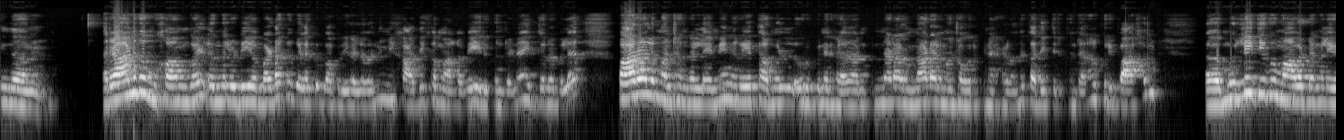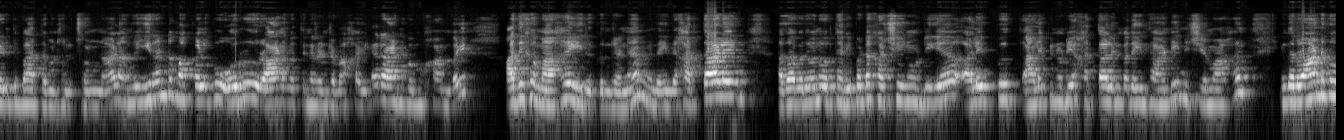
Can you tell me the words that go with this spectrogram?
இந்த ராணுவ முகாம்கள் எங்களுடைய வடக்கு கிழக்கு பகுதிகளில் வந்து மிக அதிகமாகவே இருக்கின்றன. இத்தொடர்பில் பாராளுமன்றங்கள்லையுமே நிறைய தமிழ் உறுப்பினர்கள் நாடாளுமன்ற உறுப்பினர்கள் வந்து கதைத்திருக்கின்றார்கள். குறிப்பாக முல்லைத்தீவு மாவட்டங்களை எடுத்து பார்த்தோம்னு சொல்லி சொன்னால் அங்கு இரண்டு மக்களுக்கு ஒரு இராணுவத்தினர் என்ற வகையில இராணுவ முகாம்கள் அதிகமாக இருக்கின்றன. இந்த இந்த ஹர்த்தாலை அதாவது வந்து ஒரு தனிப்பட்ட கட்சியினுடைய அழைப்பு அழைப்பினுடைய ஹர்த்தால் என்பதையும் தாண்டி நிச்சயமாக இந்த இராணுவ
